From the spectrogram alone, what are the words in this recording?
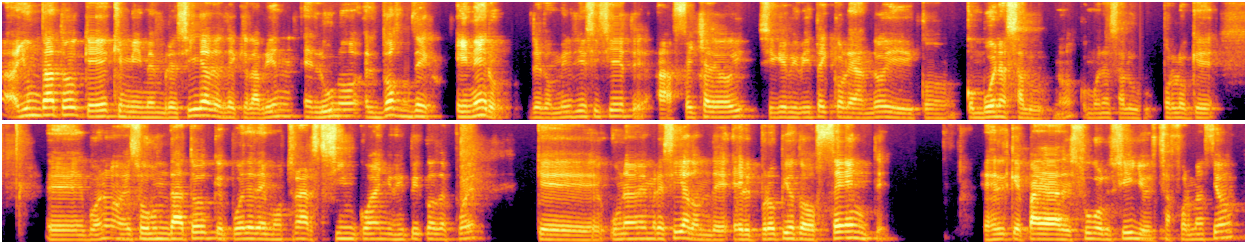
hay un dato que es que mi membresía, desde que la abrí el, 1, el 2 de enero de 2017 a fecha de hoy sigue vivita y coleando y con, buena salud, ¿no? Con buena salud. Por lo que, eh, bueno, eso es un dato que puede demostrar cinco años y pico después que una membresía donde el propio docente es el que paga de su bolsillo esa formación,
